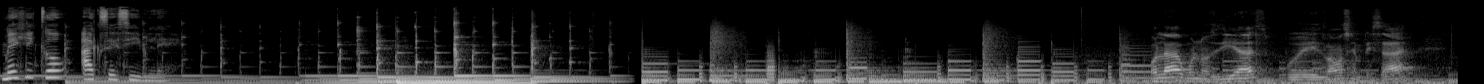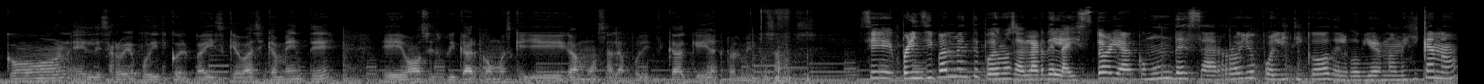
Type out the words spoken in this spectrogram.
México accesible. Hola, buenos días. Pues vamos a empezar con el desarrollo político del país, que básicamente eh, vamos a explicar cómo es que llegamos a la política que actualmente usamos. Sí, principalmente podemos hablar de la historia como un desarrollo político del gobierno mexicano,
